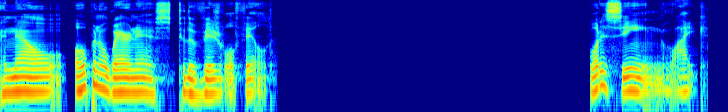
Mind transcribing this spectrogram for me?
And now open awareness to the visual field. What is seeing like?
